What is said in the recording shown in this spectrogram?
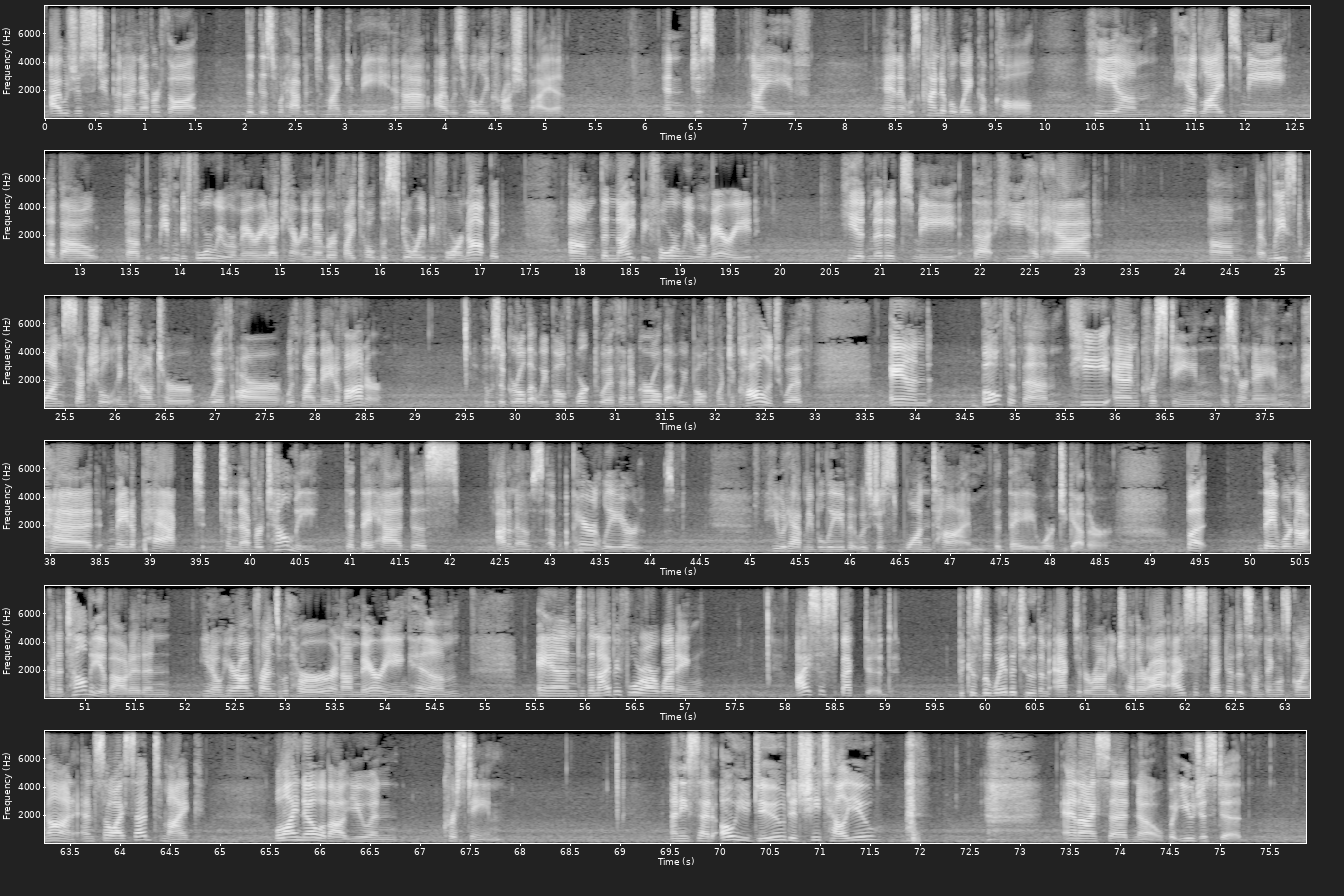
I was just stupid. I never thought that this would happen to Mike and me, and I, I was really crushed by it and just naive. And it was kind of a wake up call. He um, he had lied to me about uh, even before we were married. I can't remember if I told the story before or not, but um, the night before we were married, he admitted to me that he had had um, at least one sexual encounter with our with my maid of honor it was a girl that we both worked with and a girl that we both went to college with. And both of them, he and Christine is her name, had made a pact to never tell me that they had this, I don't know, apparently, or he would have me believe it was just one time that they were together. But they were not going to tell me about it. And, you know, here I'm friends with her and I'm marrying him. And the night before our wedding, I suspected because the way the two of them acted around each other, I, I suspected that something was going on. And so I said to Mike, Well, I know about you and Christine. And he said, Oh, you do? Did she tell you? and I said, No, but you just did.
